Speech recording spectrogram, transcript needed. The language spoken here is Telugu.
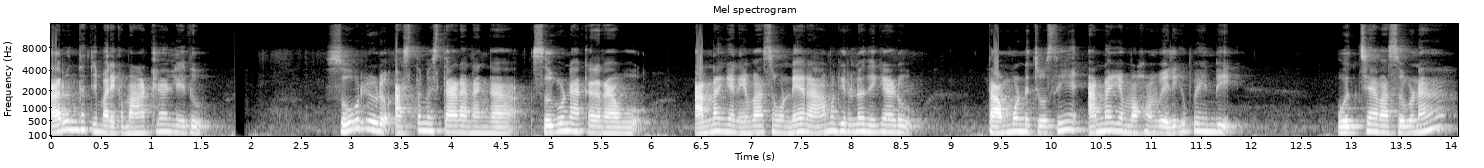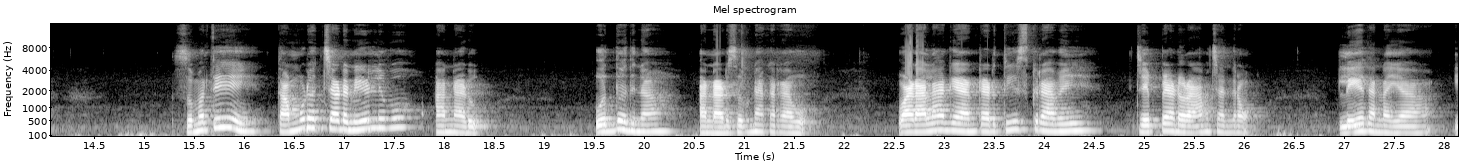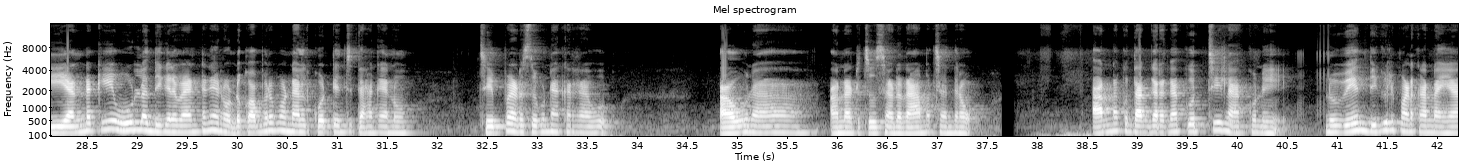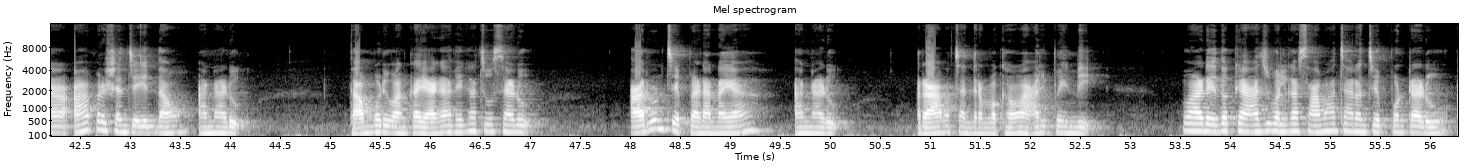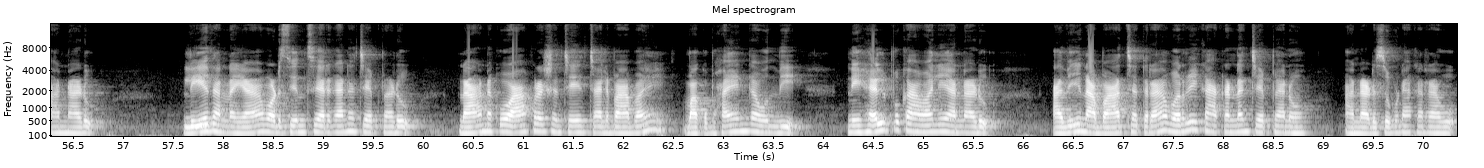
అరుంధతి మరిక మాట్లాడలేదు. సూర్యుడు అస్తమిస్తాడనంగా సుగుణాకరరావు అన్నయ్య నివాసం ఉండే రామగిరిలో దిగాడు. తమ్ముణ్ణి చూసి అన్నయ్య మొహం వెలిగిపోయింది. వచ్చావా సుగుణ? సుమతి తమ్ముడు వచ్చాడు నీళ్ళివ్వు అన్నాడు. వద్దు వదినా అన్నాడు సుగుణాకరరావు. వాడు అలాగే అంటాడు తీసుకురావే చెప్పాడు రామచంద్రం. లేదన్నయ్య ఈ ఎండకి ఊళ్ళో దిగిన వెంటనే రెండు కొబ్బరి బొండాలు కొట్టించి తాగాను. చెప్పాడు సుగుణాకర్రావు అవునా? అన్నట్టు చూశాడు రామచంద్రం. అన్నకు దగ్గరగా కుర్చీ లాక్కుని నువ్వేం దిగులు పడకన్నయ్యా? ఆపరేషన్ చేయిద్దాం అన్నాడు. తమ్ముడి వంక యగాదిగా చూశాడు. అరుణ్ చెప్పాడన్నయ్య అన్నాడు. రామచంద్రం ముఖం ఆరిపోయింది. వాడేదో క్యాజువల్గా సమాచారం చెప్పుంటాడు అన్నాడు. లేదన్నయ్య వాడు సిన్సియర్గానే చెప్పాడు. నాన్నకు ఆపరేషన్ చేయించాలి బాబాయ్ మాకు భయంగా ఉంది. నీ హెల్ప్ కావాలి అన్నాడు. అది నా బాధ్యతరా? వర్రీ కాకుండా చెప్పాను అన్నాడు సుగుణాకర్రావు.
